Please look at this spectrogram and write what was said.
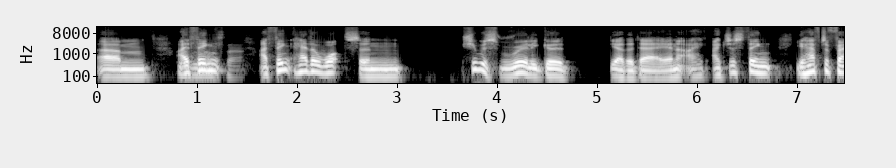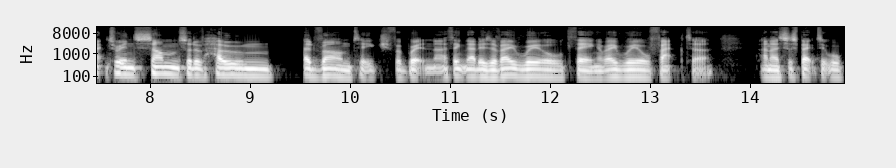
Um, I think that. I think Heather Watson, she was really good the other day, and I, I just think you have to factor in some sort of home advantage for Britain. I think that is a very real thing, a very real factor, and I suspect it will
